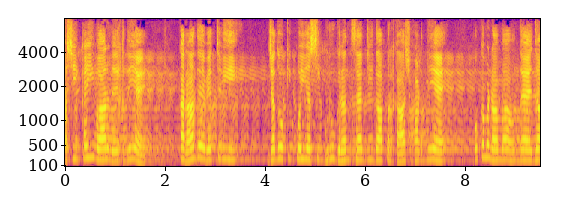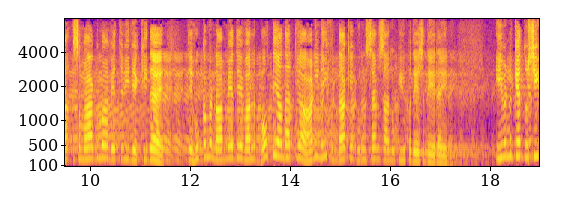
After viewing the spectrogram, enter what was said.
ਅਸੀਂ ਕਈ ਵਾਰ ਵੇਖਦੇ ਹਾਂ ਘਰਾਂ ਦੇ ਵਿੱਚ ਵੀ ਜਦੋਂ ਕਿ ਕੋਈ ਅਸੀਂ ਗੁਰੂ ਗ੍ਰੰਥ ਸਾਹਿਬ ਜੀ ਦਾ ਪ੍ਰਕਾਸ਼ ਫੜਦੇ ਹੈ ਹੁਕਮਨਾਮਾ ਹੁੰਦਾ ਹੈ ਜਾਂ ਸਮਾਗਮਾਂ ਵਿੱਚ ਵੀ ਵੇਖੀਦਾ ਹੈ ਤੇ ਹੁਕਮਨਾਮੇ ਦੇ ਵੱਲ ਬਹੁਤਿਆਂ ਦਾ ਧਿਆਨ ਹੀ ਨਹੀਂ ਹੁੰਦਾ ਕਿ ਗੁਰੂ ਸਾਹਿਬ ਸਾਨੂੰ ਕੀ ਉਪਦੇਸ਼ ਦੇ ਰਹੇ ਨੇ। ਈਵਨ ਕਿ ਤੁਸੀਂ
